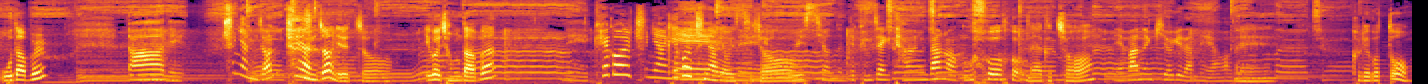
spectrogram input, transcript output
오답을 아, 네. 춘향전? 춘향전 이랬죠. 이거의 정답은 네, 쾌걸 춘향의 쾌걸 춘향의 OST 죠. 네, OST였는데 굉장히 당당하고 네, 그쵸. 네, 많은 기억이 나네요. 네. 네. 그리고 또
